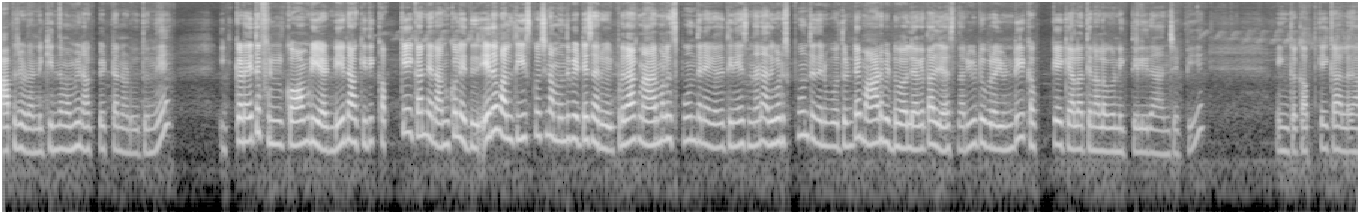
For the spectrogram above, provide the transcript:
పాప చూడండి కింద మమ్మీ నాకు పెట్టని అడుగుతుంది. ఇక్కడైతే ఫుల్ కామెడీ అండి. నాకు ఇది కప్ కేక్ అని నేను అనుకోలేదు. ఏదో వాళ్ళు తీసుకొచ్చి నా ముందు పెట్టేశారు. ఇప్పటిదాకా నార్మల్గా స్పూన్ తినే కదా తినేసిందని అది కూడా స్పూన్తో తినిపోతుంటే మాడబిడ్డ వాళ్ళు ఎగతాలు చేస్తున్నారు. యూట్యూబర్ అయ్యి ఉండి కప్ కేక్ ఎలా తినాలో కూడా నీకు తెలియదా అని చెప్పి. ఇంకా కప్ కేక్ అలా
